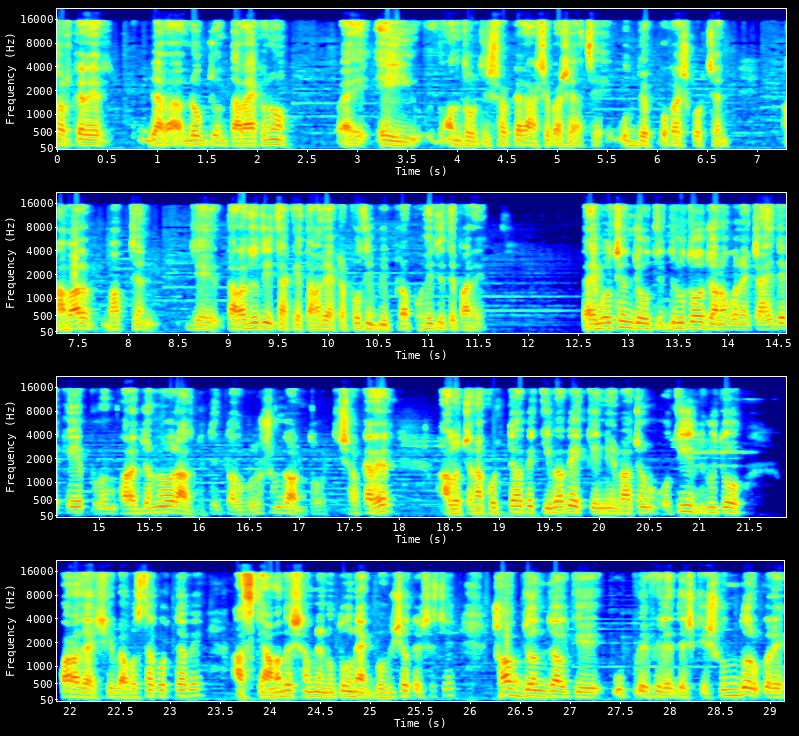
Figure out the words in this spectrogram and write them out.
সরকারের যারা লোকজন, তারা এখনও এই অন্তর্বর্তী সরকারের আশেপাশে আছে, উদ্বেগ প্রকাশ করছেন। আবার ভাবছেন যে তারা যদি থাকে, তাহলে একটা প্রতি বিপ্লব হয়ে যেতে পারে। তাই বলছেন যে অতি দ্রুত জনগণের চাহিদাকে পূরণ করার জন্য রাজনৈতিক দলগুলোর সঙ্গে অন্তর্বর্তী সরকারের আলোচনা করতে হবে। কীভাবে একটি নির্বাচন অতি দ্রুত করা যায়, সে ব্যবস্থা করতে হবে। আজকে আমাদের সামনে নতুন এক ভবিষ্যৎ এসেছে। সব জঞ্জালকে উপড়ে ফেলে দেশকে সুন্দর করে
